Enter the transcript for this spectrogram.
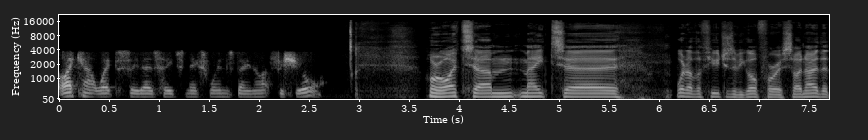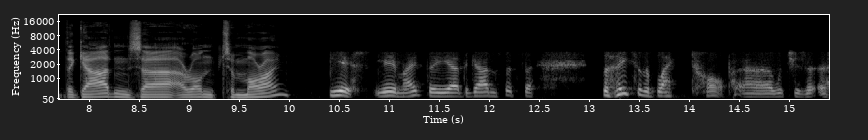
I can't wait to see those heats next Wednesday night for sure. All right, um, mate. Uh, what other futures have you got for us? I know that the Gardens uh, are on tomorrow. Yes, yeah, mate. The uh, the Gardens. That's the the Heats of the Black Top, uh, which is a, a,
